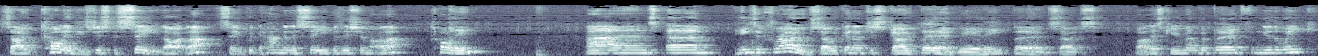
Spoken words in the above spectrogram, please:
So Colin is just a C like that. So you put your hand in a C position like that. Colin. And um, he's a crow. So we're going to just go bird really. Bird. So it's like this. Can you remember bird from the other week?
